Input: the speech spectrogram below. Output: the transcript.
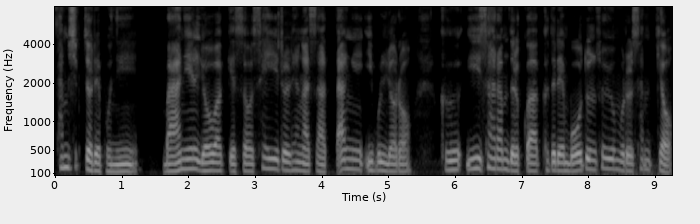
30절에 보니 만일 여호와께서 새 일을 행하사 땅이 입을 열어 그 이 사람들과 그들의 모든 소유물을 삼켜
